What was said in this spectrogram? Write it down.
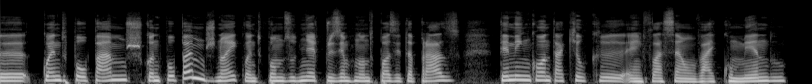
uh, quando poupamos, quando poupamos, não é? Quando pomos o dinheiro, por exemplo, num depósito a prazo, tendo em conta aquilo que a inflação vai comendo,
